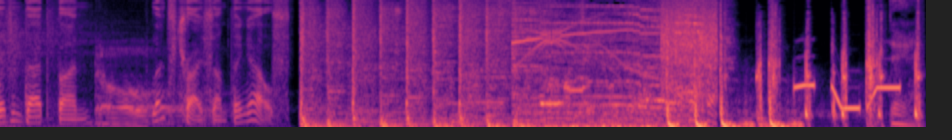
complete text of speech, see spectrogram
Wasn't that fun? Let's try something else. Damn.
